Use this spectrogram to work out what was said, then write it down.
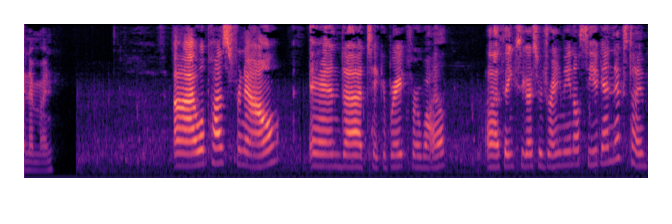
Yeah, never mind. Uh, I will pause for now and uh, take a break for a while. Uh, thanks you guys for joining me, and I'll see you again next time.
